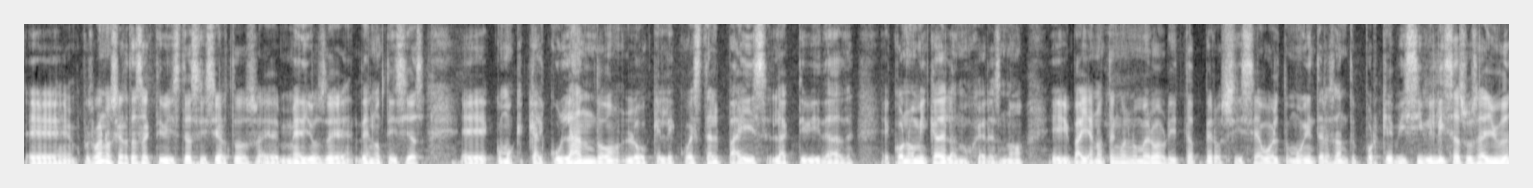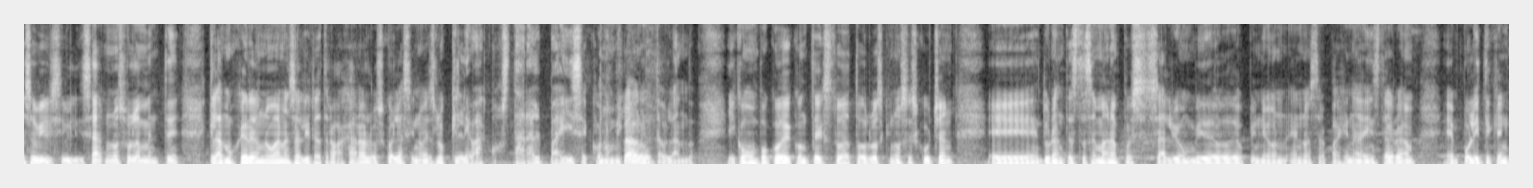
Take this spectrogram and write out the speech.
eh, pues bueno, ciertas activistas y ciertos eh, medios de, noticias eh, como que calculando lo que le cuesta al país la actividad económica de las mujeres, ¿no? Y vaya, no tengo el número ahorita, pero sí se ha vuelto muy interesante porque visibilizas, o sea, ayudas a visibilizar, no solamente que las mujeres no van a salir a trabajar a la escuela, sino es lo que le va a costar al país económicamente hablando. Y como un poco de contexto a todos los que nos escuchan, durante esta semana pues salió un video de opinión en nuestra página de Instagram en Política en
